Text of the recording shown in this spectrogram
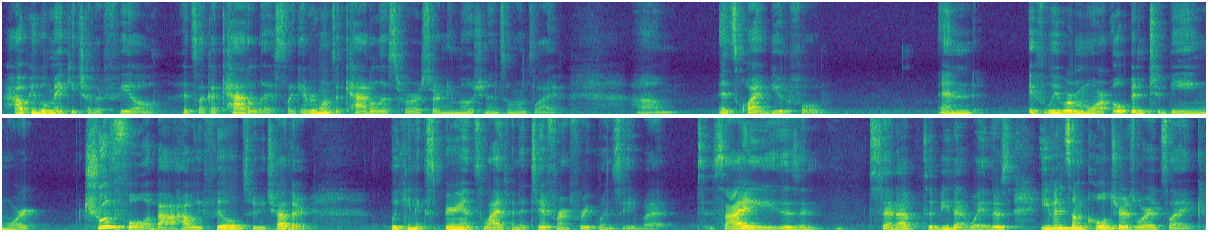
how people make each other feel. It's like a catalyst. Like everyone's a catalyst for a certain emotion in someone's life. Um, it's quite beautiful. And if we were more open to being more truthful about how we feel to each other, we can experience life in a different frequency. But society isn't set up to be that way. There's even some cultures where it's like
